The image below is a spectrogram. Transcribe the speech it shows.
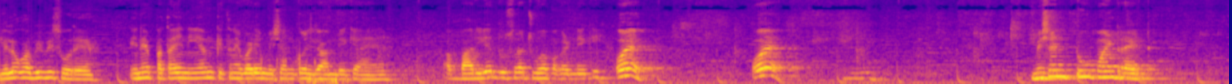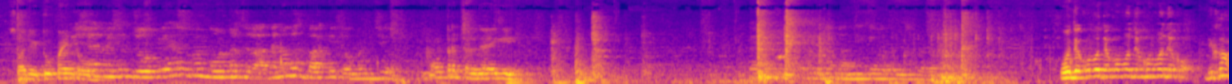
ये लोग अभी भी सो रहे हैं। इन्हें पता ही नहीं है हम कितने बड़े मिशन को इल्ज़ाम दे के आए हैं। अब बारी है दूसरा चूहा पकड़ने की। ओए! ओए! Mission two point red sorry two point जो भी है सुबह मोटर चला देना बस बाकी जो मर्ज़ी हो। मोटर चल जाएगी। वो देखो वो देखो वो देखो वो देखो। दिखा।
